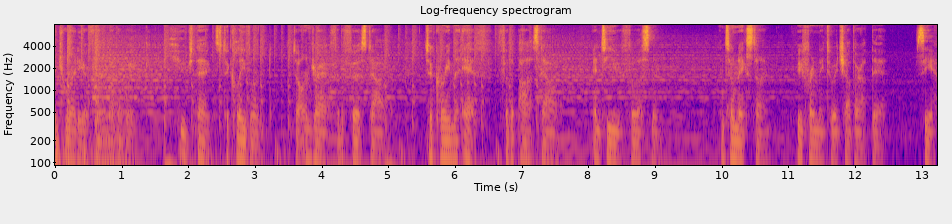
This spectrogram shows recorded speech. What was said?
Potential Radio for another week. Huge thanks to Cleveland, to Andrea for the first hour, to Karima F for the past hour, and to you for listening. Until next time, be friendly to each other out there. See ya.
